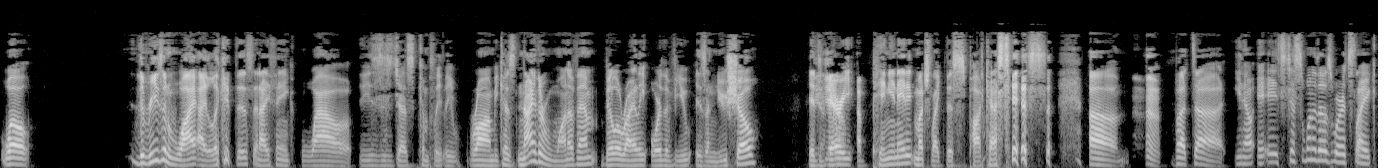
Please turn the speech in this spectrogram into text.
Well, the reason why I look at this and I think, wow, this is just completely wrong because neither one of them, Bill O'Reilly or The View, is a news show. It's Yeah. very opinionated, much like this podcast is. um, but, uh, you know, it, it's just one of those where it's like,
